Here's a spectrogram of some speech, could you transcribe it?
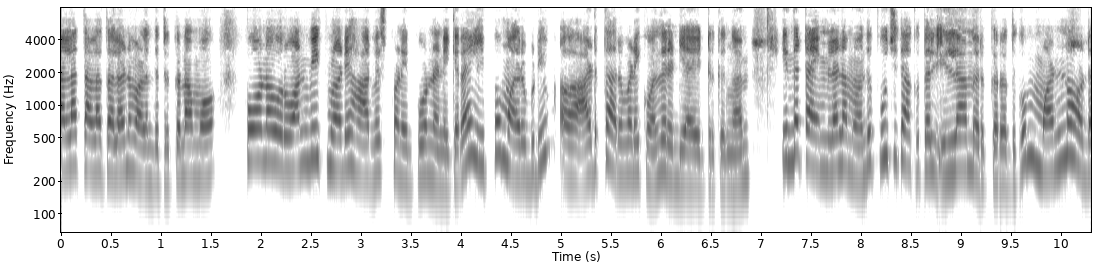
நல்லா தள தளன்னு வளர்ந்துட்டு இருக்கு நம்ம போன ஒரு ஒன் வீக் முன்னாடி ஹார்வெஸ்ட் பண்ணிருப்போம்னு நினைக்கிறேன். இப்போ மறுபடியும் அடுத்த அறுவடைக்கு வந்து ரெடி ஆயிட்டு இருக்குங்க இந்த டைம்ல நம்ம வந்து பூச்சி தாக்குதல் இல்லாம இருக்கிறதுக்கும் மண்ணோட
